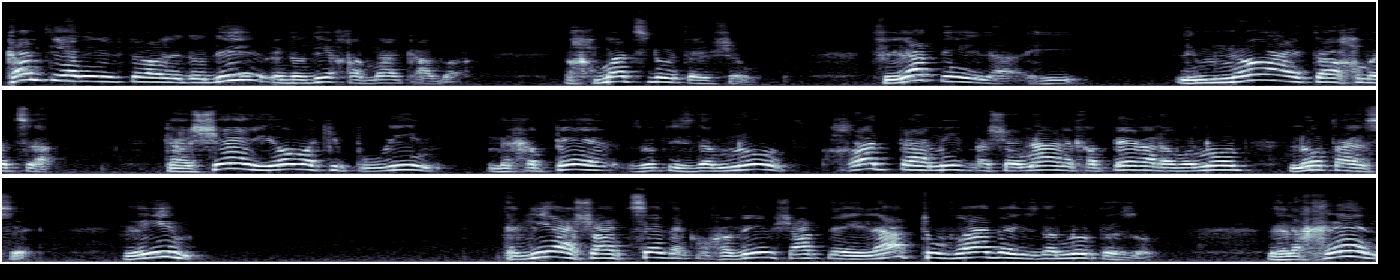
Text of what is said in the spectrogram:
קמתי אני לפתוח לדודי ודודי חמק עבר החמצנו את האפשרות תפילת נעילה היא למנוע את ההחמצה. כאשר יום הכיפורים מכפר, זאת הזדמנות חד פעמית בשנה לכפר על עוונות, לא תעשה. ואם תגיע שעת צאת הכוכבים, שעת נעילה, תאבד ההזדמנות הזאת. ולכן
